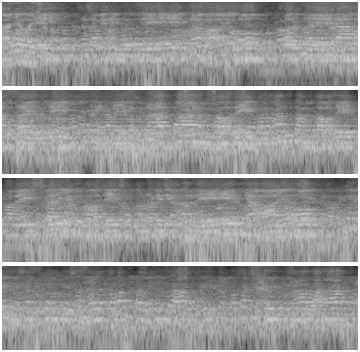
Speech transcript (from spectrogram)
ఆర్య వైశ్యం హాయ్ ఆ తర్వాత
